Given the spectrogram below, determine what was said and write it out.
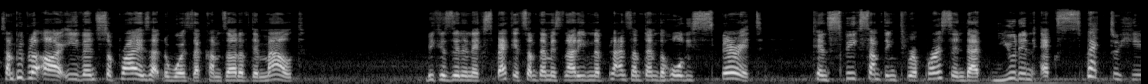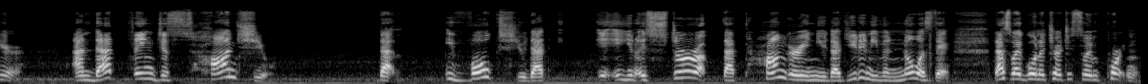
some people are even surprised at the words that comes out of their mouth because they didn't expect it. Sometimes it's not even a plan. Sometimes the Holy Spirit can speak something through a person that you didn't expect to hear. And that thing just haunts you, that evokes you, that it, you know, it stir up that hunger in you that you didn't even know was there. That's why going to church is so important.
